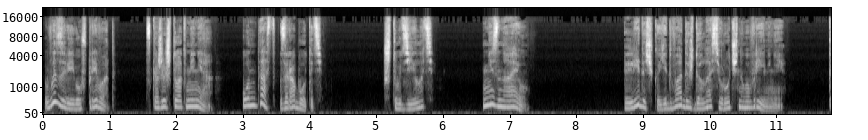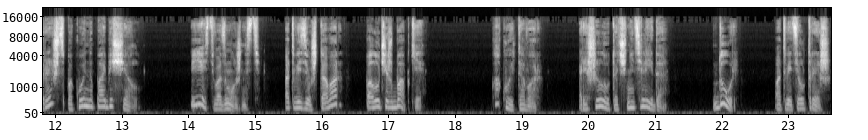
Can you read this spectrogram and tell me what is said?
Вызови его в приват. Скажи, что от меня. Он даст заработать». «Что делать?» «Не знаю». Лидочка едва дождалась урочного времени. Трэш спокойно пообещал. «Есть возможность. Отвезешь товар, получишь бабки». «Какой товар?» — решила уточнить Лида. «Дурь», — ответил Трэш.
